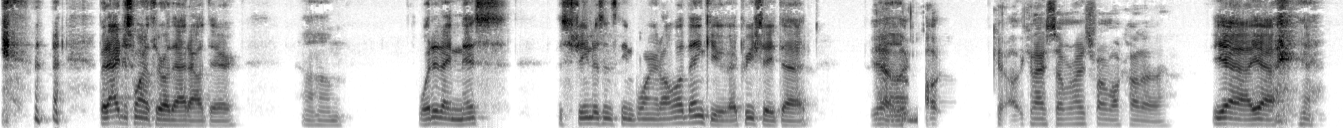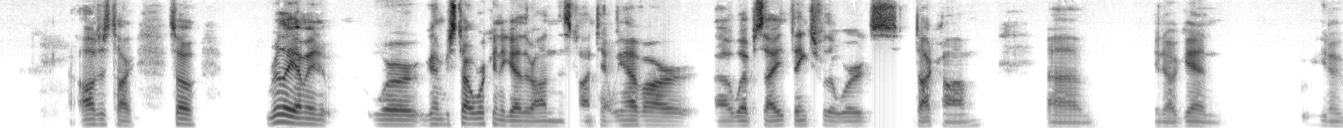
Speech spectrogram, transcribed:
but I just want to throw that out there. Um, what did I miss? The stream doesn't seem boring at all. Well, thank you. I appreciate that. Yeah. Um, can, uh, can, I summarize for him? I'll kind of. Yeah, yeah. I'll just talk. So, really, I mean, we're going to start working together on this content. We have our uh, website, thanksforthewords.com. Um, you know, again, you know,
